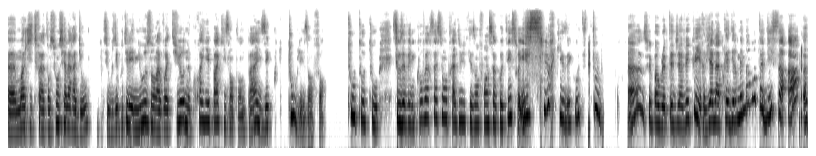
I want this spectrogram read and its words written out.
Euh, moi, je dis de faire attention aussi à la radio. Si vous écoutez les news dans la voiture, ne croyez pas qu'ils n'entendent pas. Ils écoutent tous les enfants. Tout, tout, tout. Si vous avez une conversation entre adultes, les enfants à côté, soyez sûrs qu'ils écoutent tout. Hein je sais pas, vous l'avez peut-être déjà vécu. Ils reviennent après dire, mais maman, t'as dit ça, ah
